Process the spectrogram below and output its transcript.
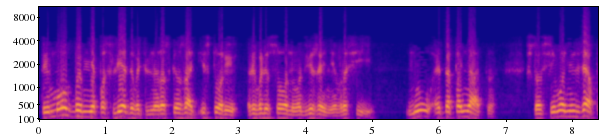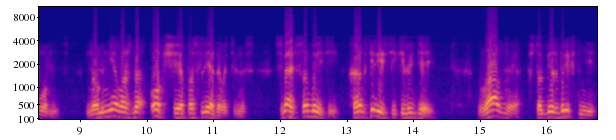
«Ты мог бы мне последовательно рассказать историю революционного движения в России? Ну, это понятно, что всего нельзя помнить, но мне важна общая последовательность, связь событий, характеристики людей». Главное, что без брехни,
